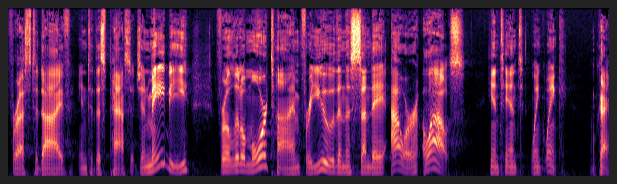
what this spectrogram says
for us to dive into this passage. And maybe for a little more time for you than the Sunday hour allows. Hint, hint, wink, wink. Okay.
